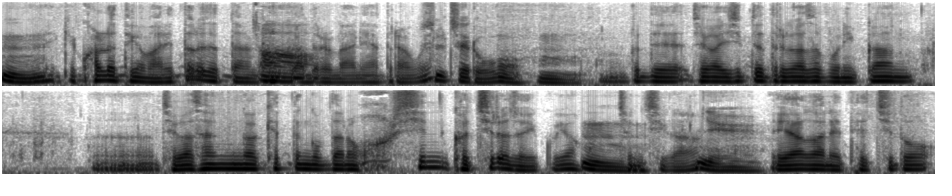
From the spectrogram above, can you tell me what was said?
음. 이렇게 quality가 많이 떨어졌다는 아. 평가들을 많이 하더라고요. 실제로. 음. 음, 근데 제가 20대 들어가서 보니까, 어, 제가 생각했던 것보다는 훨씬 거칠어져 있고요. 음. 정치가. 예. 여야 간의 대치도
